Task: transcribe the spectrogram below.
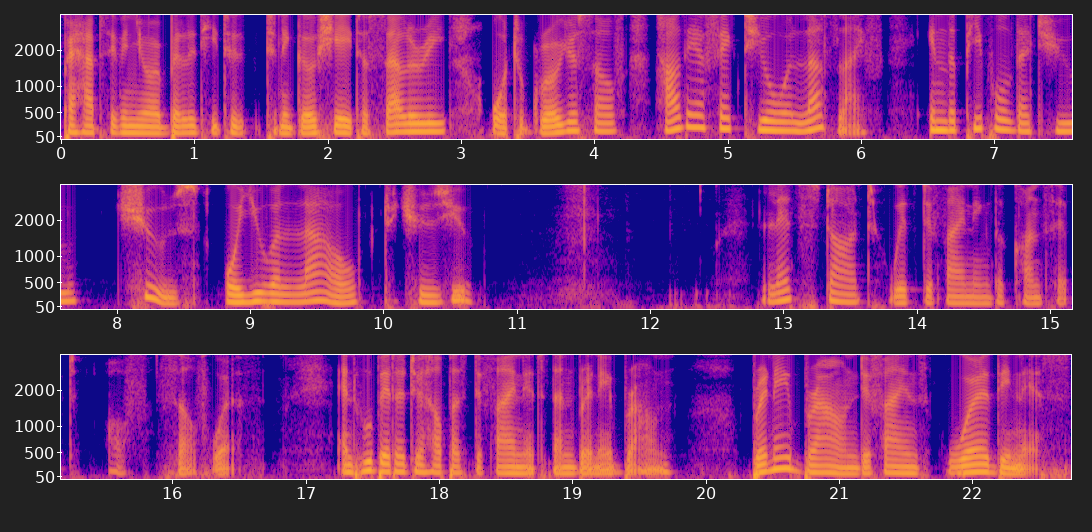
perhaps even your ability to, to negotiate a salary or to grow yourself, how they affect your love life in the people that you choose or you allow to choose you. Let's start with defining the concept of self worth. And who better to help us define it than Brene Brown? Brene Brown defines worthiness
